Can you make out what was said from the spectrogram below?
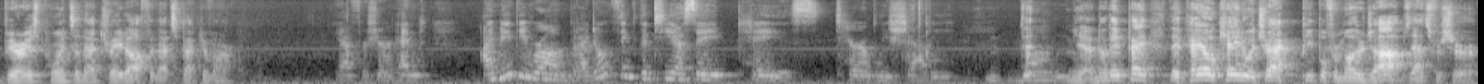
various points on that trade off and that spectrum are. Yeah, for sure, and. I may be wrong, but I don't think the TSA pays terribly shabby. The, um, yeah, no, they pay they pay okay to attract people from other jobs. That's for sure.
